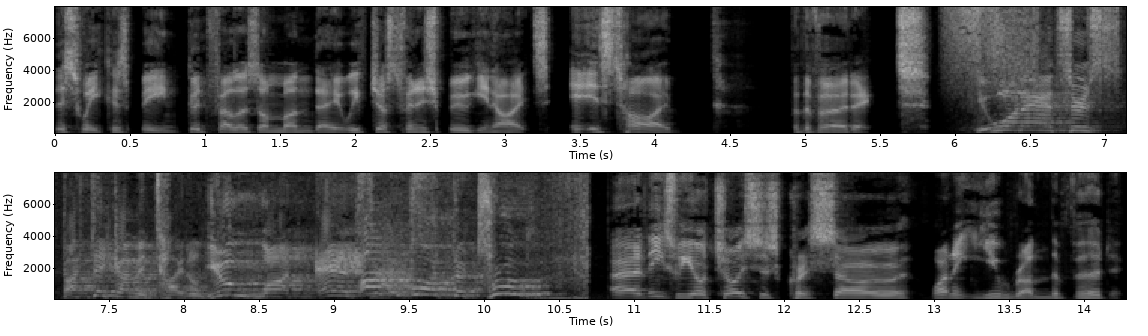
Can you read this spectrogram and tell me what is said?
this week has been Goodfellas on Monday. We've just finished Boogie Nights. It is time for the verdict. You want answers? I think I'm entitled. You want answers? I want the truth! Uh, these were your choices, Chris. So why don't you run the verdict?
